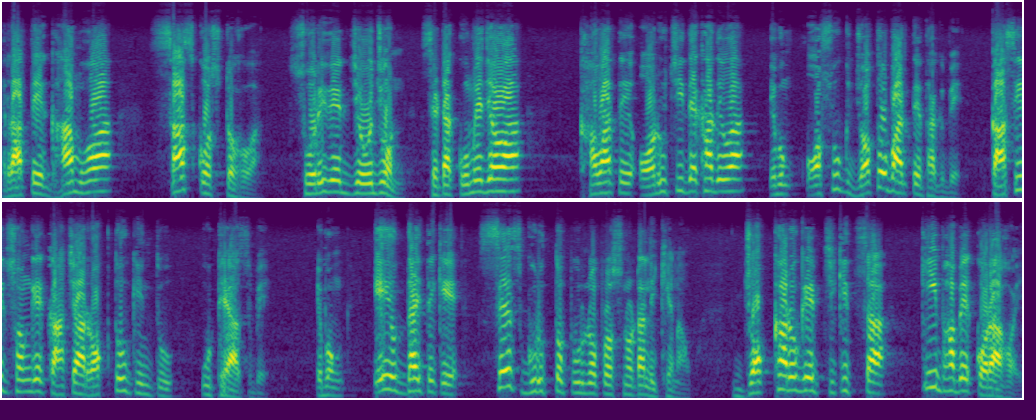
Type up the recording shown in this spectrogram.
রাতে ঘাম হওয়া, শ্বাসকষ্ট হওয়া, শরীরের যে ওজন সেটা কমে যাওয়া, খাওয়াতে অরুচি দেখা দেওয়া এবং অসুখ যত বাড়তে থাকবে কাশির সঙ্গে কাঁচা রক্তও কিন্তু উঠে আসবে। এবং এই অধ্যায় থেকে শেষ গুরুত্বপূর্ণ প্রশ্নটা লিখে নাও। যক্ষা রোগের চিকিৎসা কীভাবে করা হয়?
